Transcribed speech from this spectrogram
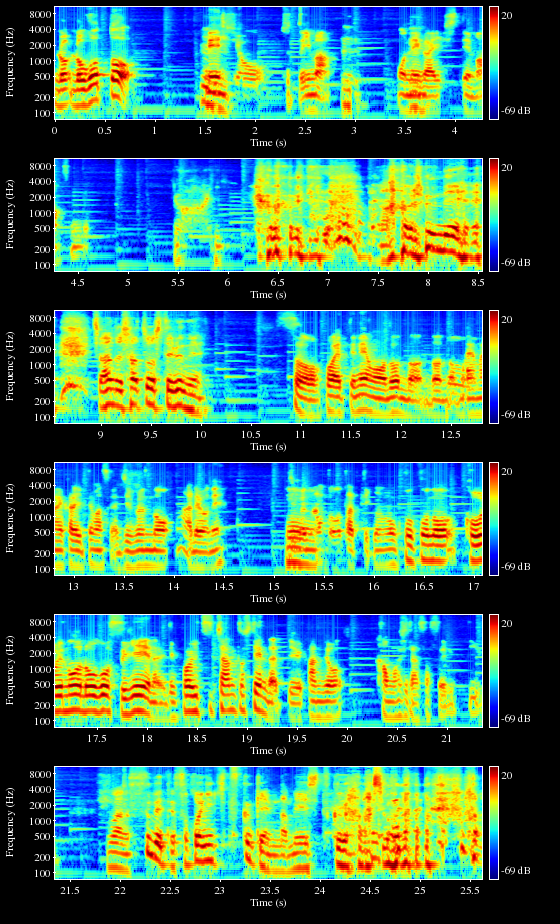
ロロゴと名うん。刺をちょっと今うん。お願いしてますんで。あーいい やるね。ちゃんと社長してるね。そう、こうやってね、もうどんどんどんどん前々から言ってますが、自分のあれをね、自分の後を立っていく、もうここの、こうのロゴすげえな、で、こいつちゃんとしてんだっていう感情を醸し出させるっていう。まあ、すべてそこに行き着くけんな、名刺作る話もな。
